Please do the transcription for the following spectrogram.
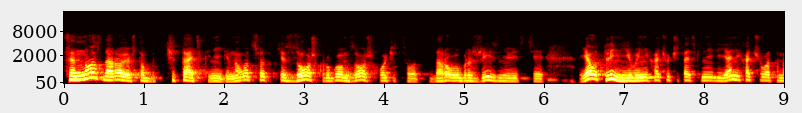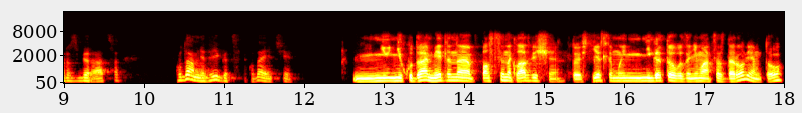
ценно здоровье, чтобы читать книги, но вот все-таки ЗОЖ, кругом ЗОЖ, хочется вот здоровый образ жизни вести, я вот ленивый, не хочу читать книги, я не хочу в этом разбираться. Куда мне двигаться куда идти? Ни, никуда, медленно ползти на кладбище. То есть если мы не готовы заниматься здоровьем, то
